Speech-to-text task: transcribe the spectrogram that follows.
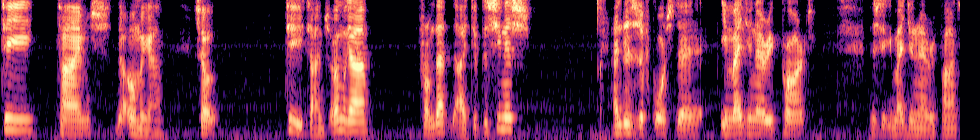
t times the omega. So t times omega. From that I took the sinus. And this is of course the imaginary part. This is the imaginary part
